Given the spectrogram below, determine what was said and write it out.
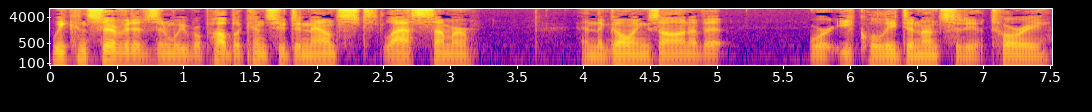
We conservatives and we Republicans who denounced last summer and the goings on of it were equally denunciatory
